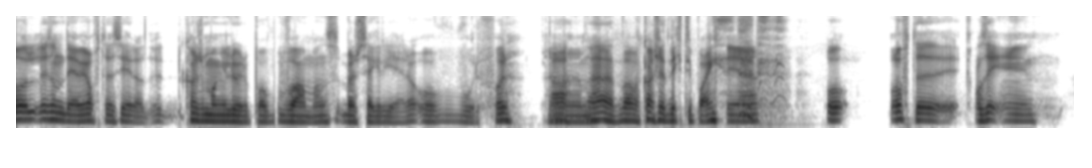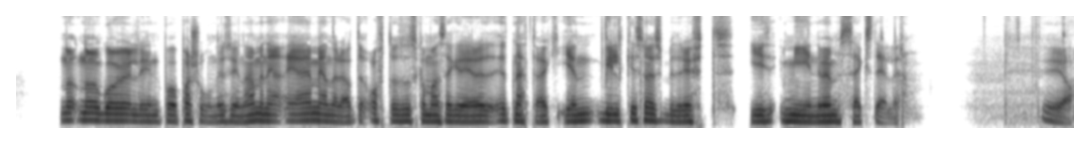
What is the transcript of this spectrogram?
Og liksom det vi ofte sier, at uh, kanskje mange lurer på hva man bør segregere, og hvorfor. Ja, Um, det var kanskje et viktig poeng. ja, og ofte Altså, eh, nå, nå går vi veldig inn på personlig syn her, men jeg, jeg mener det at ofte så skal man segregere et nettverk i en hvilken som helst bedrift i minimum seks deler. Ja.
